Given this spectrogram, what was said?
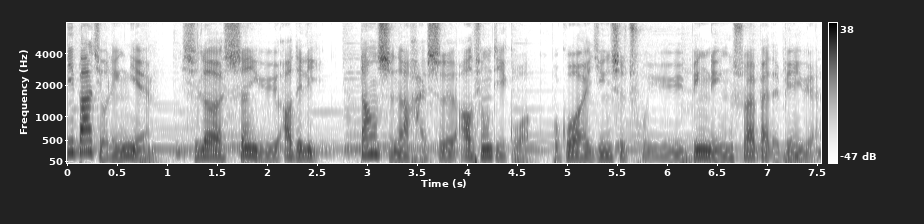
一八九零年，席勒生于奥地利，当时呢还是奥匈帝国，不过已经是处于濒临衰败的边缘，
